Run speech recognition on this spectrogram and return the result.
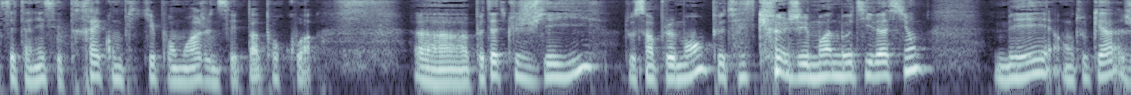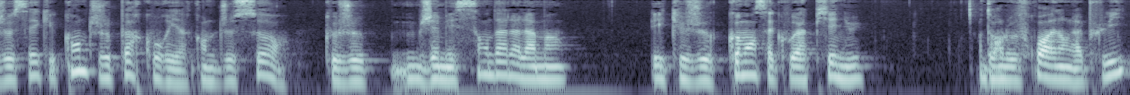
Cette année, c'est très compliqué pour moi. Je ne sais pas pourquoi. Euh, peut-être que je vieillis, tout simplement. Peut-être que j'ai moins de motivation. Mais en tout cas, je sais que quand je pars courir, quand je sors, que j'ai mes sandales à la main et que je commence à courir pieds nus dans le froid et dans la pluie,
